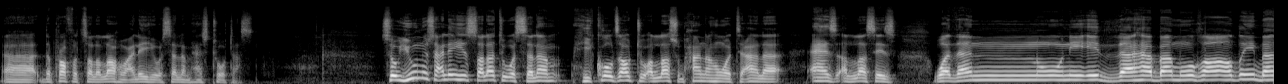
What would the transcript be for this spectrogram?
uh, the Prophet ﷺ has taught us. So Yunus alayhi salatu wasalam, he calls out to Allah subhanahu wa ta'ala as Allah says, وذا النون إذ ذهب مغاضبا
